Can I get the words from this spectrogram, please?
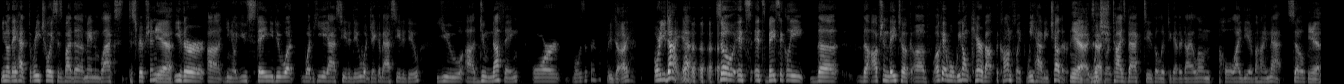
you know they had three choices by the man in black's description. Yeah, either uh you know you stay and you do what what he asks you to do what jacob asks you to do you uh do nothing or what was the third one? You die. or you die yeah. So it's it's basically the the option they took of okay well we don't care about the conflict. We have each other. Yeah, exactly. which ties back to the live together die alone whole idea behind that. So yeah,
